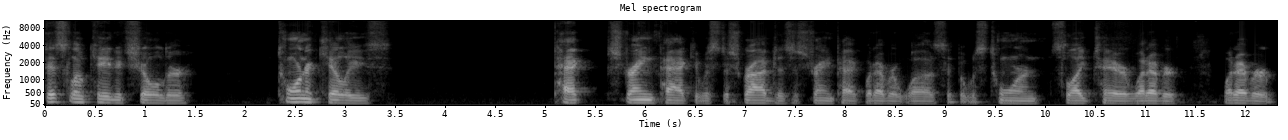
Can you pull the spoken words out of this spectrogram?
dislocated shoulder, torn Achilles, pec, strain pack. It was described as a strain pack, whatever it was. If it was torn, slight tear, whatever, whatever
